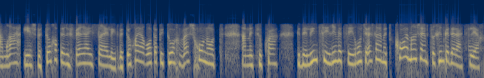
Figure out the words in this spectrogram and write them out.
אמרה, יש בתוך הפריפריה הישראלית, בתוך עיירות הפיתוח והשכונות, המצוקה, גדלים צעירים וצעירות שיש להם את כל מה שהם צריכים כדי להצליח.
